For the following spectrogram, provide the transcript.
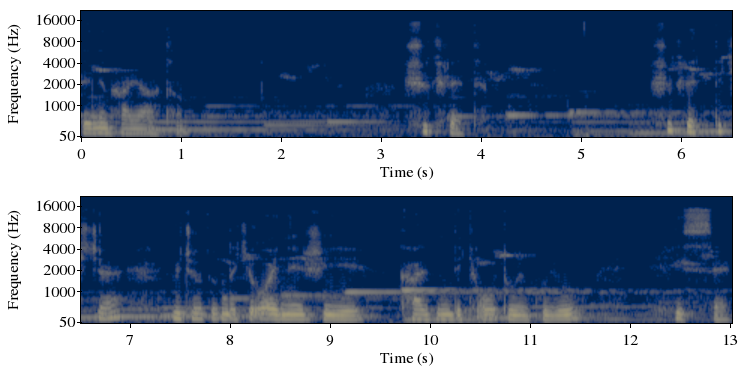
senin hayatın. Şükret. Şükrettikçe vücudundaki o enerjiyi, kalbindeki o duyguyu hisset.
